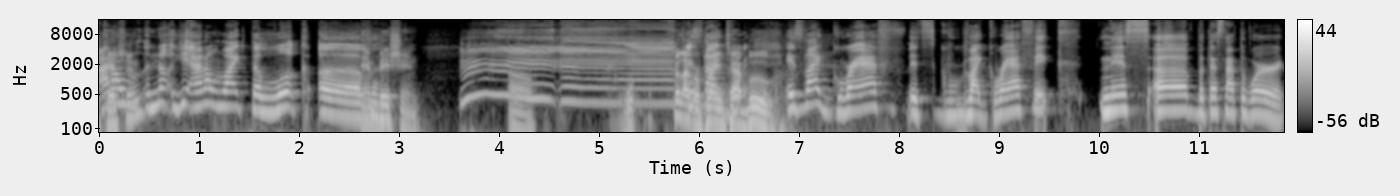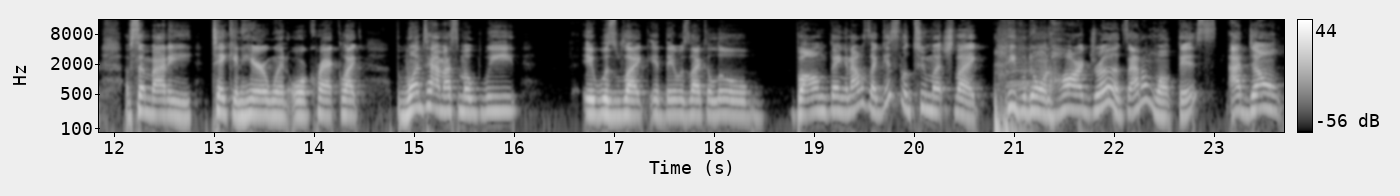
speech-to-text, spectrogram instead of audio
I don't no yeah, I don't like the look of Ambition. I oh. feel like we're playing taboo. It's like graph. It's gr- like graphicness of, but that's not the word of somebody taking heroin or crack. Like one time I smoked weed, it was like it, there was like a little bong thing, and I was like, this look too much like people doing hard drugs. I don't want this. I don't.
